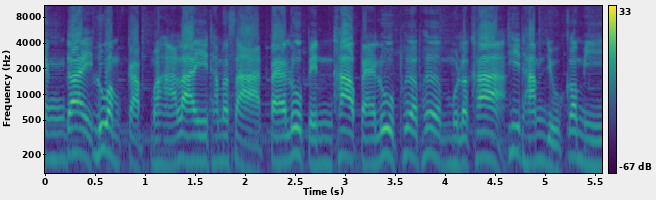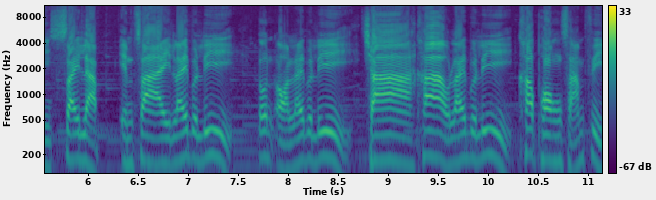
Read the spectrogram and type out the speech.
ยังได้ร่วมกับมหาลัยธรรมศาสตร์ แปรรูปเป็นข้าวแปรรูปเพื่อเพิ่มมูลค่าที่ทำอยู่ก็มีไซรัปเอนไซม์ไลบรารี ต้นอ่อนไลบรารีชา ข้าวไลบรารีข้าวพองสามสี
